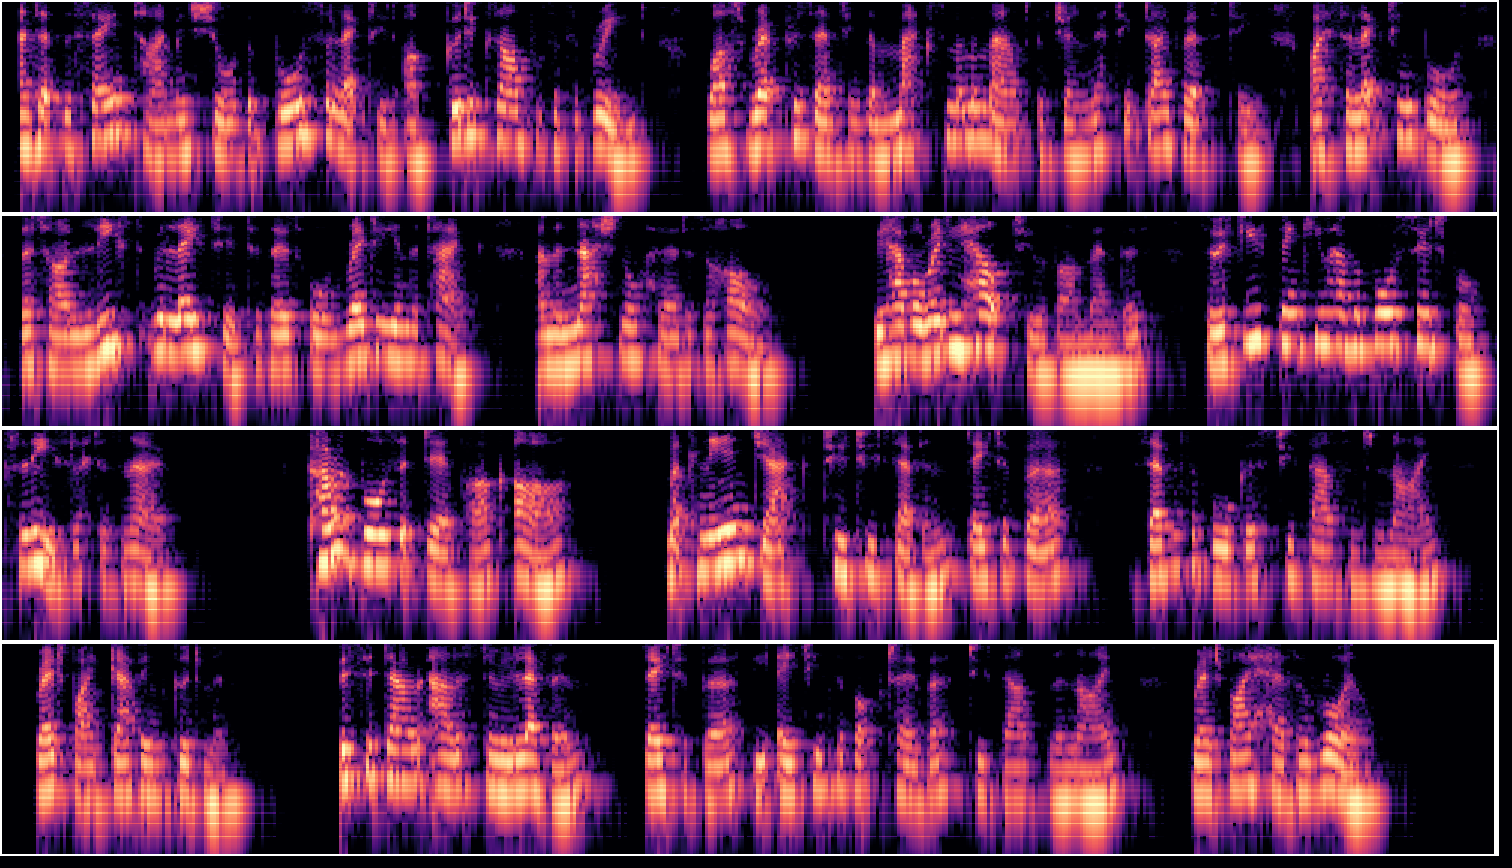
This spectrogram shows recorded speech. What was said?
and at the same time ensure that boars selected are good examples of the breed whilst representing the maximum amount of genetic diversity by selecting boars that are least related to those already in the tank and the national herd as a whole. We have already helped two of our members, so if you think you have a boar suitable, please let us know. Current boars at Deer Park are McNean Jack 227, date of birth the 7th of August 2009, bred by Gavin Goodman. Bisset Down Alistair 11, date of birth the 18th of October 2009, bred by Heather Royal.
